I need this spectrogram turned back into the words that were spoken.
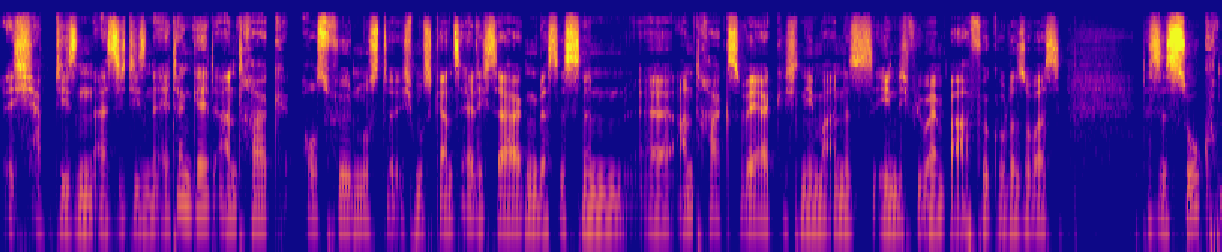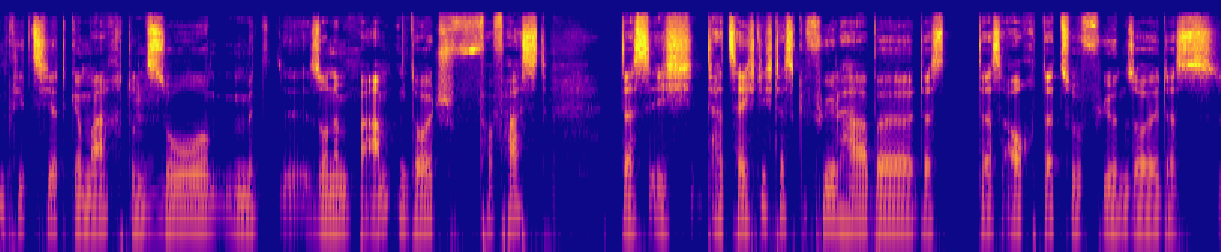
ich habe diesen, als ich diesen Elterngeldantrag ausfüllen musste, ich muss ganz ehrlich sagen, das ist ein äh, Antragswerk. Ich nehme an, das ist ähnlich wie beim BAföG oder sowas. Das ist so kompliziert gemacht und mhm. so mit so einem Beamtendeutsch verfasst, dass ich tatsächlich das Gefühl habe, dass das auch dazu führen soll, dass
